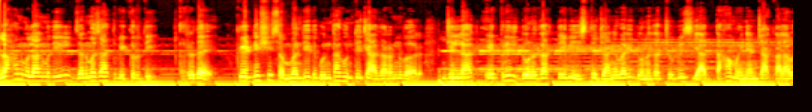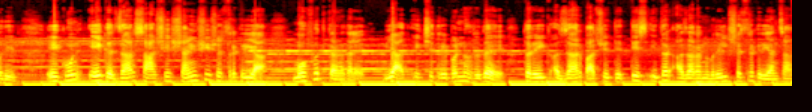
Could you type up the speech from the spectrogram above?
लहान मुलांमधील जन्मजात विकृती हृदय किडनीशी संबंधित गुंतागुंतीच्या आजारांवर जिल्ह्यात एप्रिल दोन हजार तेवीस ते जानेवारी दोन हजार चोवीस या दहा महिन्यांच्या कालावधीत एकूण एक हजार सहाशे शहाऐंशी शस्त्रक्रिया मोफत करण्यात आल्या यात एकशे त्रेपन्न हृदय तर एक हजार पाचशे तेहतीस इतर आजारांवरील शस्त्रक्रियांचा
